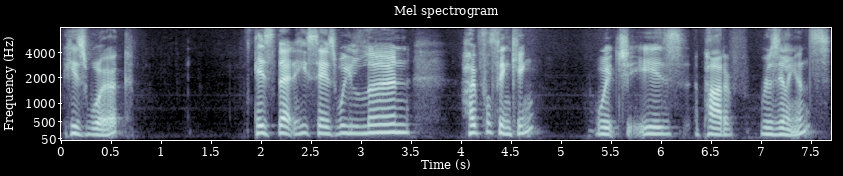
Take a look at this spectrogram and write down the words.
his work is that he says we learn hopeful thinking, which is a part of resilience,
